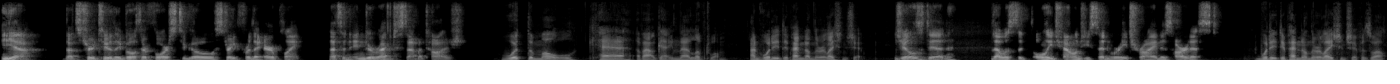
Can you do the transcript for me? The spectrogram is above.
Yeah, that's true too. They both are forced to go straight for the airplane. That's an indirect sabotage. Would the mole care about getting their loved one? And would it depend on the relationship? Gilles's did. That was the only challenge he said where he tried his hardest. Would it depend on the relationship as well?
